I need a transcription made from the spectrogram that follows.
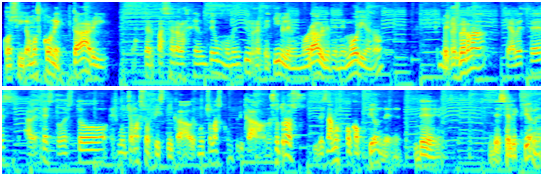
consigamos conectar y hacer pasar a la gente un momento irrepetible, memorable, de memoria, ¿no? Pero es verdad que a veces, a veces todo esto es mucho más sofisticado, es mucho más complicado. Nosotros les damos poca opción de, de selección eh,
